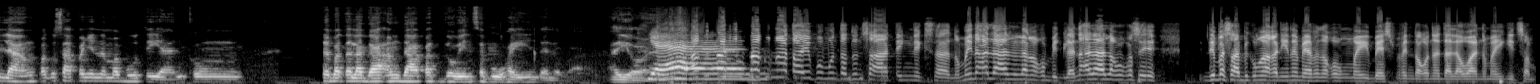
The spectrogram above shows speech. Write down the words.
lang, pag-usapan nyo na mabuti yan kung ano ba talaga ang dapat gawin sa buhay yung dalawa. Ayun. Bago, bago, Yes. bago nga tayo pumunta dun sa ating next na ano, may naalala lang ako bigla. Naalala ko kasi, di ba sabi ko nga kanina, meron akong may best friend ako na dalawa na mahigit 10,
